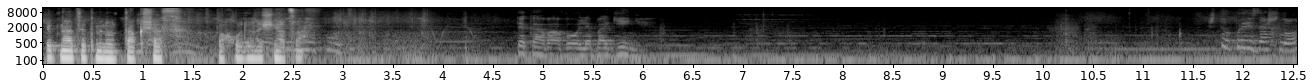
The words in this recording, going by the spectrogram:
15 минут. Так, сейчас, походу, начнется. Богини. Что произошло?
